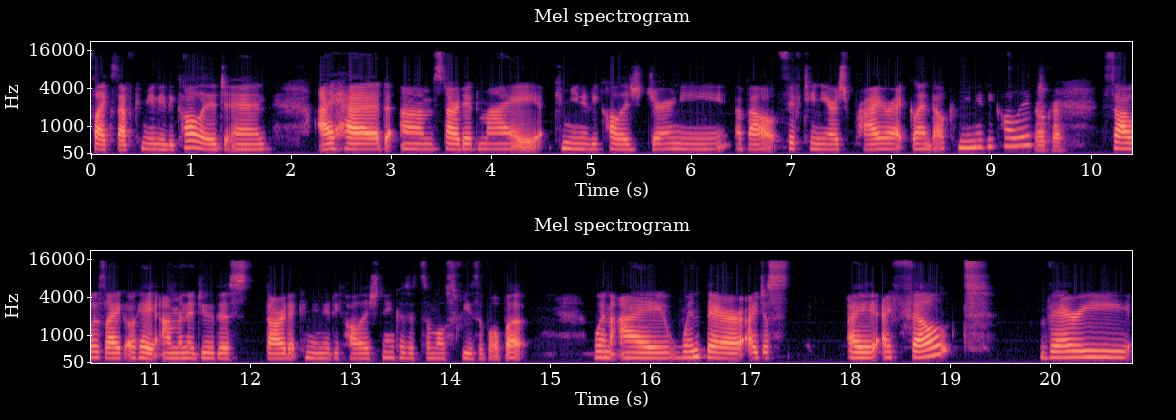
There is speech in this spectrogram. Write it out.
Flagstaff Community College, and I had um, started my community college journey about 15 years prior at Glendale Community College. Okay. So I was like, okay, I'm going to do this start at community college thing because it's the most feasible. But when I went there, I just, I, I felt very,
